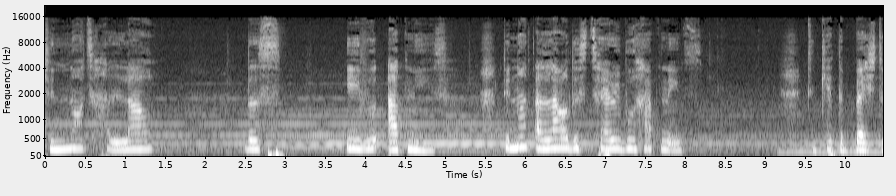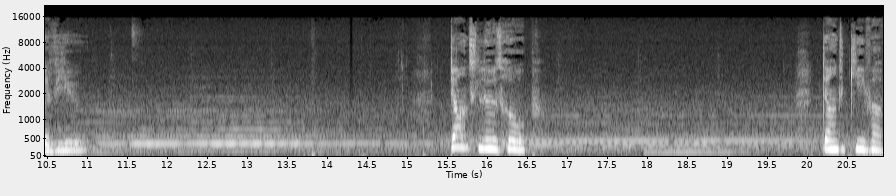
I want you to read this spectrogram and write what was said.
do not allow this evil happenings. Do not allow these terrible happenings to get the best of you. Don't lose hope. Don't give up.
